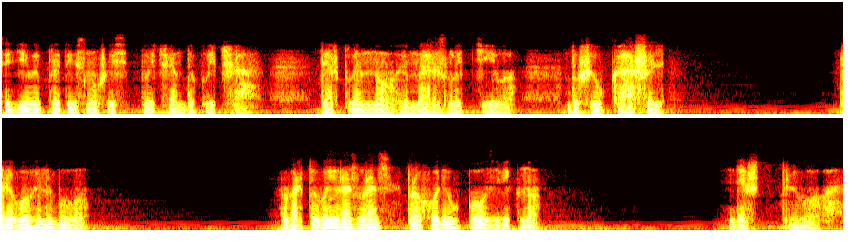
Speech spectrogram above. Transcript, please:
Сиділи, притиснувшись плечем до плеча, терпли ноги, мерзле тіло, душив кашель. Тривоги не було. Вартовий раз у раз проходив повз вікно. Де ж тривога?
